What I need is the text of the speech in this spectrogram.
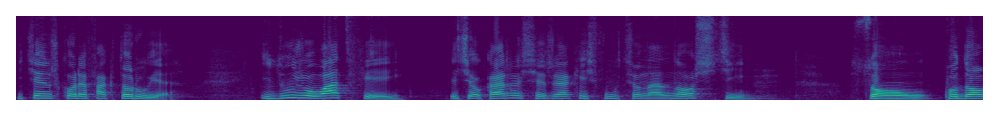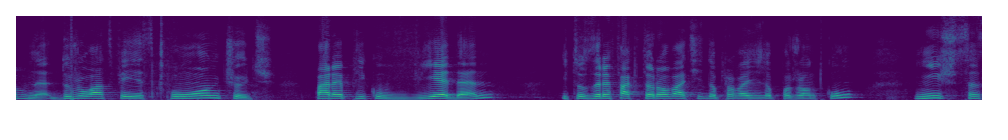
i ciężko refaktoruje. I dużo łatwiej, jeśli okaże się, że jakieś funkcjonalności są podobne, dużo łatwiej jest połączyć parę plików w jeden i to zrefaktorować i doprowadzić do porządku, niż sensownie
